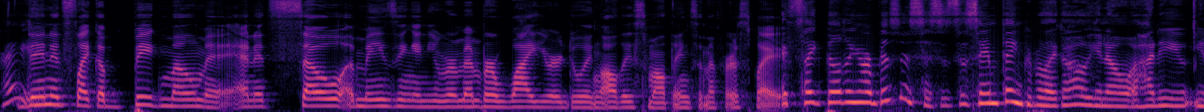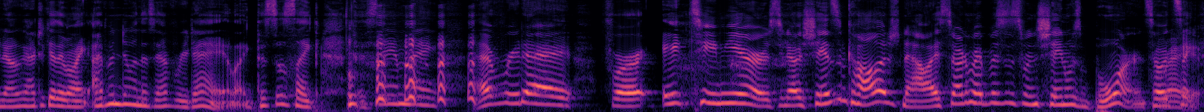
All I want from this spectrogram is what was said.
Right. then it's like a big moment and it's so amazing and you remember why you were doing all these small things in the first place. It's like building our businesses. It's the same thing. People are like, oh, you know, how do you, you know, how together? We're like, I've been doing this every day. Like, this is like the same thing every day for 18 years. You know, Shane's in college now. I started my business when Shane was born. So it's Right. like,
